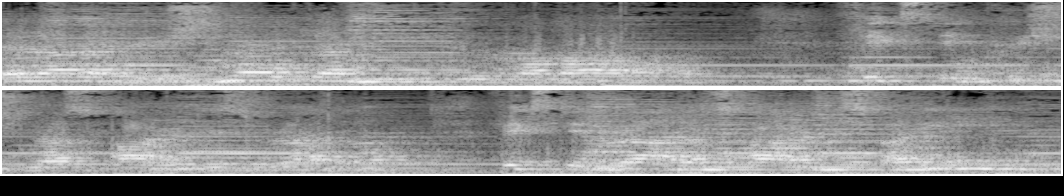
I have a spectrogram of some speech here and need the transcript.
Radha Krishna Pranidhu Fixed in Krishna's heart is Radha fixed in Radha's arms by.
